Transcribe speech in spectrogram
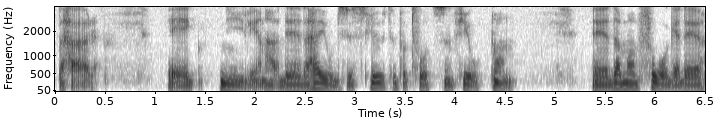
det här eh, nyligen. Här. Det, det, här gjordes i slutet på 2014. Eh, där man frågade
